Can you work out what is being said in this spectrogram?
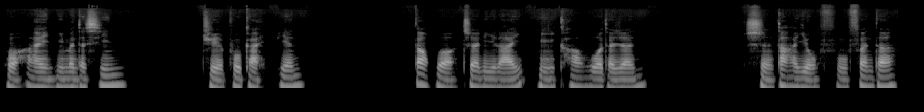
我爱你们的心绝不改变。到我这里来依靠我的人，是大有福分的。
